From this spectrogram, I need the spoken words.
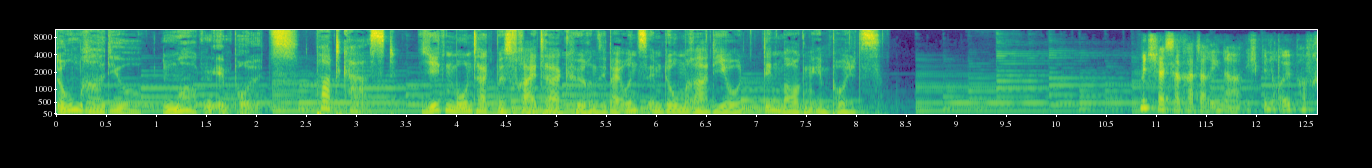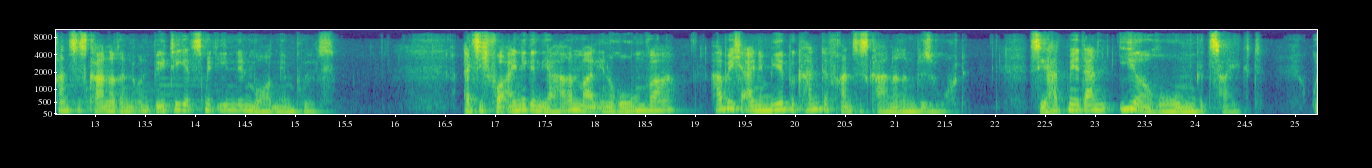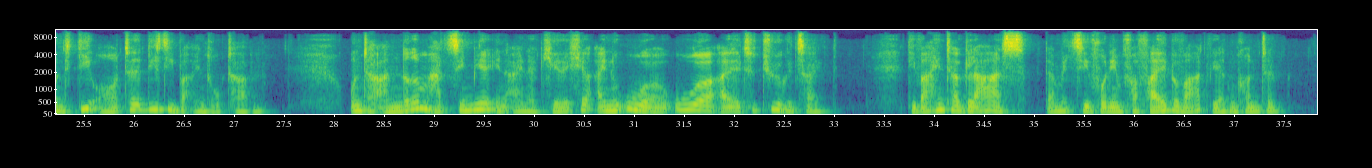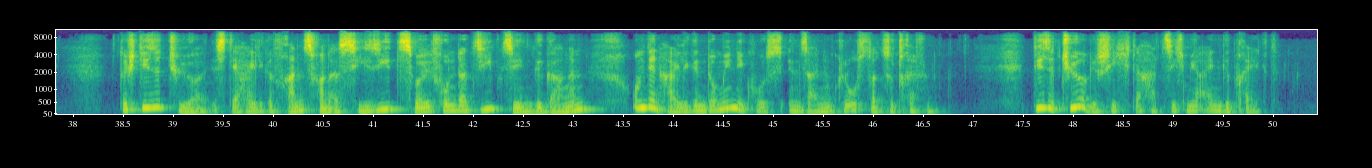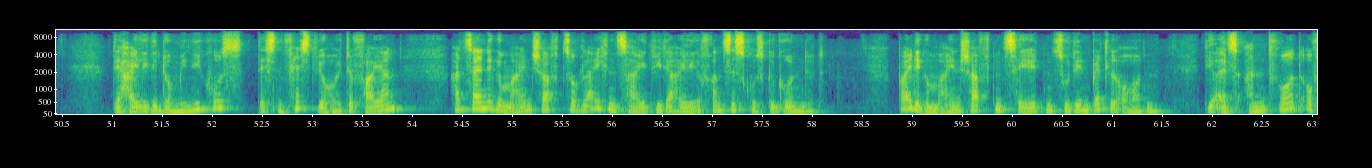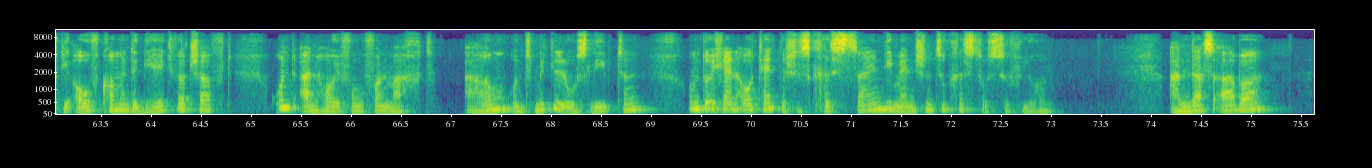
Domradio Morgenimpuls. Podcast. Jeden Montag bis Freitag hören Sie bei uns im Domradio den Morgenimpuls. Mit Schwester Katharina, ich bin Olper Franziskanerin und bete jetzt mit Ihnen den Morgenimpuls. Als ich vor einigen Jahren mal in Rom war, habe ich eine mir bekannte Franziskanerin besucht. Sie hat mir dann ihr Rom gezeigt und die Orte, die sie beeindruckt haben. Unter anderem hat sie mir in einer Kirche eine ur, uralte Tür gezeigt. Die war hinter Glas, damit sie vor dem Verfall bewahrt werden konnte. Durch diese Tür ist der heilige Franz von Assisi 1217 gegangen, um den heiligen Dominikus in seinem Kloster zu treffen. Diese Türgeschichte hat sich mir eingeprägt. Der heilige Dominikus, dessen Fest wir heute feiern, hat seine Gemeinschaft zur gleichen Zeit wie der heilige Franziskus gegründet. Beide Gemeinschaften zählten zu den Bettelorden, die als Antwort auf die aufkommende Geldwirtschaft und Anhäufung von Macht arm und mittellos lebten, um durch ein authentisches Christsein die Menschen zu Christus zu führen. Anders aber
